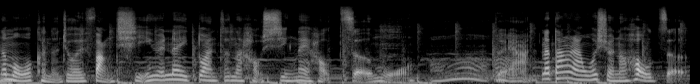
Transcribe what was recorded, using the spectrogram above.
那么我可能就会放弃，因为那一段真的好心累，好折磨。哦，对啊，那当然我选了后者。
